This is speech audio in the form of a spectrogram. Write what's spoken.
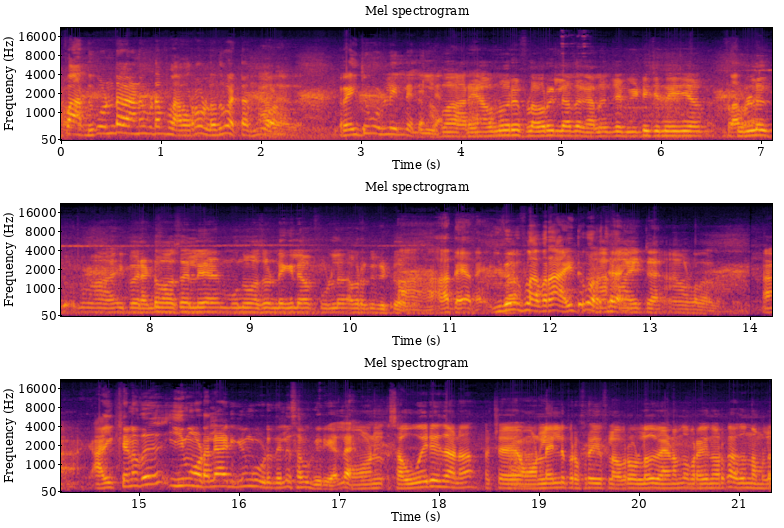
അപ്പോൾ അതുകൊണ്ടാണ് ഇവിടെ ഫ്ലവർ ഉള്ളത് പെട്ടെന്ന് റേറ്റ് കൂടുതലില്ലല്ലോ. അപ്പോൾ അറിയാവുന്നവർ ഫ്ലവർ ഇല്ലാത്ത കാരണം വെച്ചാൽ വീട്ടിൽ ചെന്ന് കഴിഞ്ഞാൽ ഫുള്ള് ഇപ്പോൾ രണ്ട് മാസം അല്ലെങ്കിൽ മൂന്ന് മാസം ഉണ്ടെങ്കിൽ ആ ഫുള്ള് അവർക്ക് കിട്ടും ആ, അതെ അതെ. ഇത് ഫ്ലവർ ആയിട്ട് കുറച്ച്. ആയിട്ട് ആ ഉള്ളതാണ്. ആ, അയക്കണത് ഈ മോഡലായിരിക്കും കൂടുതൽ സൗകര്യം അല്ലേ? ഓൺ സൗകര്യം ഇതാണ്. പക്ഷേ ഓൺലൈനിൽ പ്രിഫർ ചെയ്യും ഫ്ലവർ ഉള്ളത് വേണമെന്ന് പറയുന്നവർക്ക് അതും നമ്മൾ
